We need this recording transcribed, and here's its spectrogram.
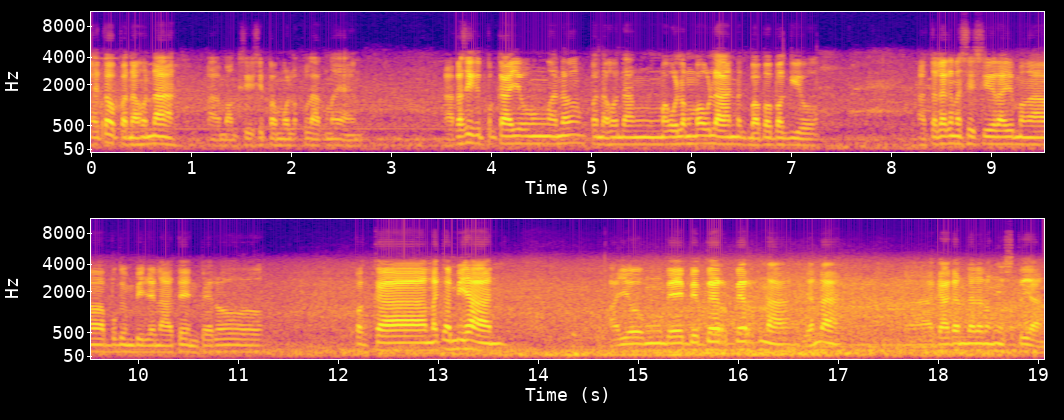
ito, panahon na. Ah, magsisipamulaklak na yan. Ah, kasi pagka yung ano, panahon ng maulang maulan, nagbababagyo, at talaga nasisira yung mga bugimbilya natin. Pero pagka nag-amihan, ah, yung bebe berber na, yan na. Ah, gaganda na ng gusto yan.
